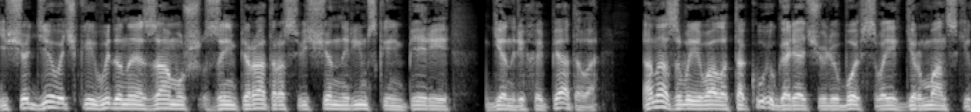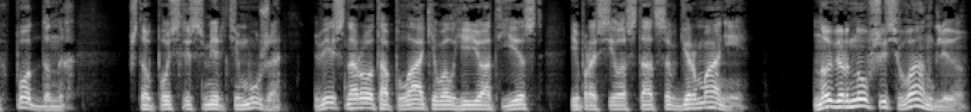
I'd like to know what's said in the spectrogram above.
Еще девочкой, выданная замуж за императора Священной Римской империи Генриха V, она завоевала такую горячую любовь своих германских подданных, что после смерти мужа весь народ оплакивал ее отъезд и просил остаться в Германии. Но, вернувшись в Англию,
